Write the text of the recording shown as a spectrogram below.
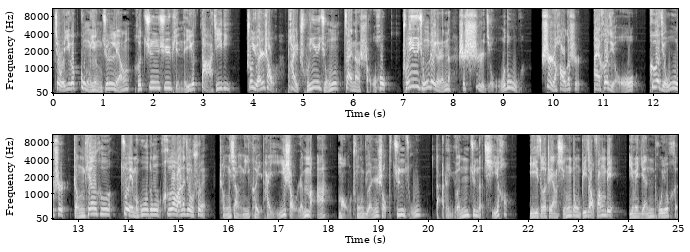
就是一个供应军粮和军需品的一个大基地。说袁绍，派淳于琼在那儿守候。淳于琼这个人呢，是嗜酒无度啊，嗜好的是爱喝酒。喝酒误事，整天喝，醉么咕咚，喝完了就睡。丞相，你可以派一哨人马冒充袁绍的军卒，打着援军的旗号。一则这样行动比较方便，因为沿途有很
